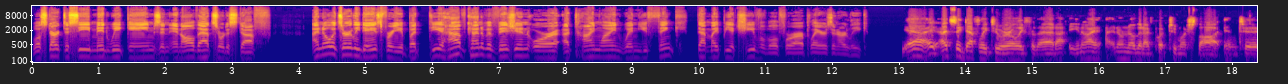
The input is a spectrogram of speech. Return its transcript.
we'll start to see midweek games and, and all that sort of stuff. I know it's early days for you, but do you have kind of a vision or a timeline when you think that might be achievable for our players in our league? Yeah, I, would say definitely too early for that. I, you know, I, I don't know that I've put too much thought into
